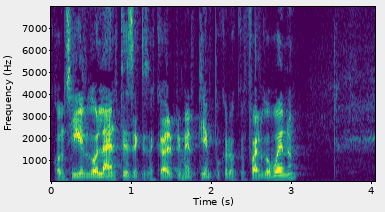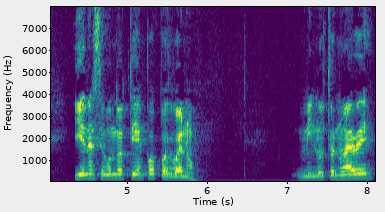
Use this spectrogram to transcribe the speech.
consigue el gol antes de que se acabe el primer tiempo, creo que fue algo bueno. Y en el segundo tiempo, pues bueno, minuto 9,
